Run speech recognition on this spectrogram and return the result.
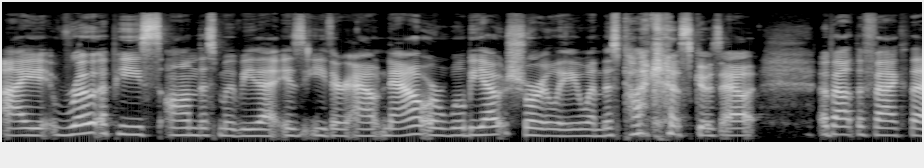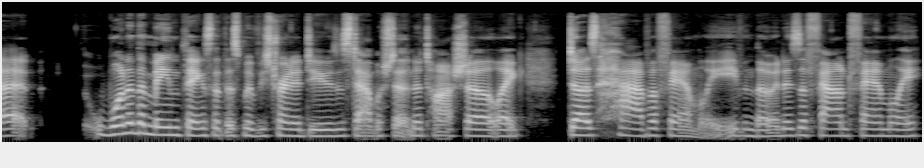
I wrote a piece on this movie that is either out now or will be out shortly when this podcast goes out about the fact that one of the main things that this movie's trying to do is establish that Natasha like does have a family, even though it is a found family.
